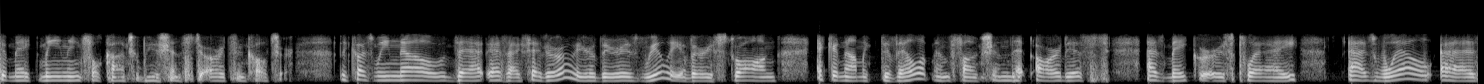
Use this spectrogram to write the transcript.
to make meaningful contributions to arts and culture. Because we know that, as I said earlier, there is really a very strong economic development function that artists as makers play as well as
